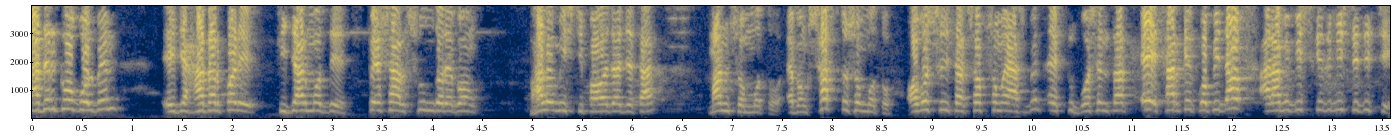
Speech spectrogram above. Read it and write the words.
তাদেরকেও বলবেন এই যে হাদারপাড়ে ফিজার মধ্যে স্পেশাল সুন্দর এবং ভালো মিষ্টি পাওয়া যায় যেটা মানসম্মত এবং স্বাস্থ্যসম্মত। অবশ্যই স্যার সব সময় আসবেন একটু বসেন স্যার। এই স্যারকে কপি দাও আর আমি বিশ কেজি মিষ্টি দিচ্ছি।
